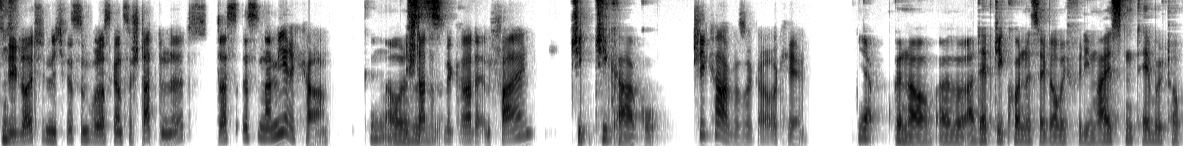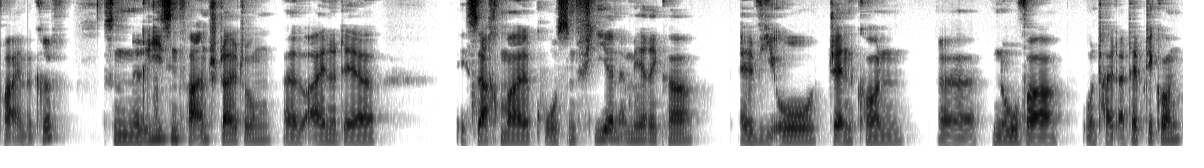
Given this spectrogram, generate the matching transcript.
Die Leute, die nicht wissen, wo das Ganze stattfindet, das ist in Amerika. Genau. Die Stadt ist, ist mir gerade entfallen. Ch Chicago. Chicago sogar, okay. Ja, genau. Also Adepticon ist ja, glaube ich, für die meisten Tabletopper ein Begriff. Das ist eine Riesenveranstaltung, also eine der, ich sag mal, großen vier in Amerika. LVO, GenCon, äh, Nova und halt Adepticon.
